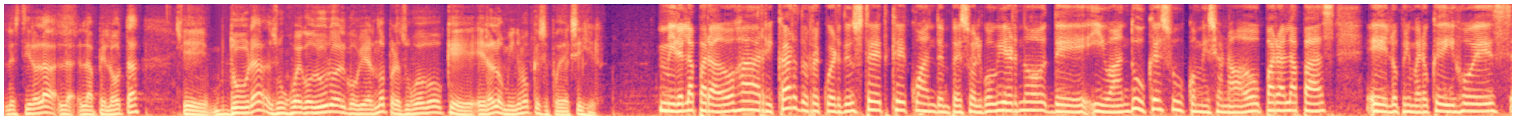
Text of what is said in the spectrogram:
les tira, la, pelota eh, dura, es un juego duro del gobierno, pero es un juego que era lo mínimo que se podía exigir. Mire la paradoja, Ricardo. Recuerde usted que cuando empezó el gobierno de Iván Duque, su comisionado para la paz, eh, lo primero que dijo es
